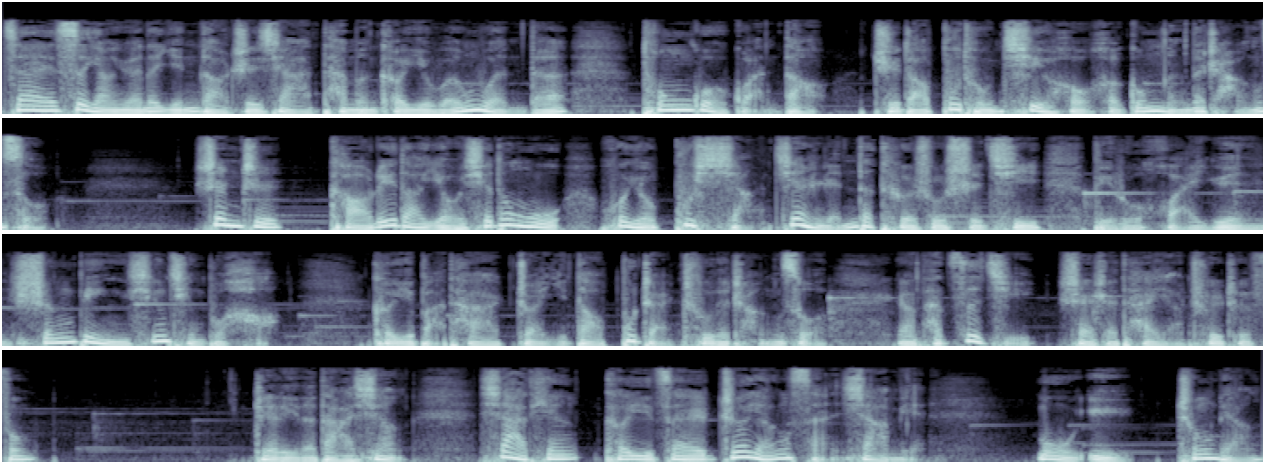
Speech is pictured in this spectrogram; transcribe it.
在饲养员的引导之下，他们可以稳稳的通过管道去到不同气候和功能的场所。甚至考虑到有些动物会有不想见人的特殊时期，比如怀孕、生病、心情不好，可以把它转移到不展出的场所，让它自己晒晒太阳、吹吹风。这里的大象，夏天可以在遮阳伞下面沐浴冲凉，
